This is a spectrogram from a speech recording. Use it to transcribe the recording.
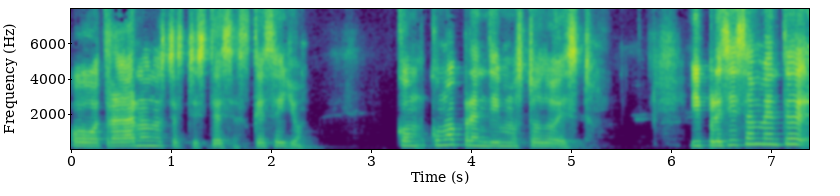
o tragarnos nuestras tristezas, qué sé yo. ¿Cómo, aprendimos todo esto? Y precisamente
